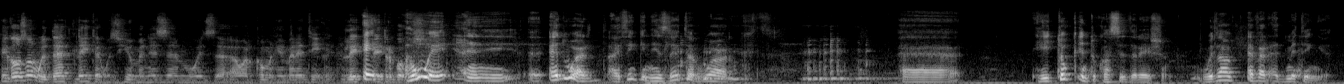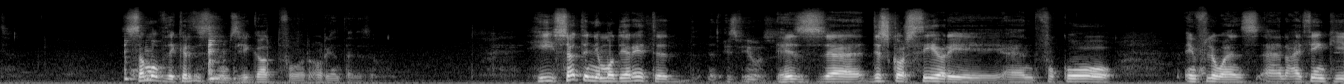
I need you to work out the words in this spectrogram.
He goes on with that later with humanism, with uh, our common humanity. Eh, later books. هو uh, Edward, I think in his later work, uh, he took into consideration, without ever admitting it, some of the criticisms he got for Orientalism. He certainly moderated His views. his uh, discourse theory and Foucault influence, and I think he,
